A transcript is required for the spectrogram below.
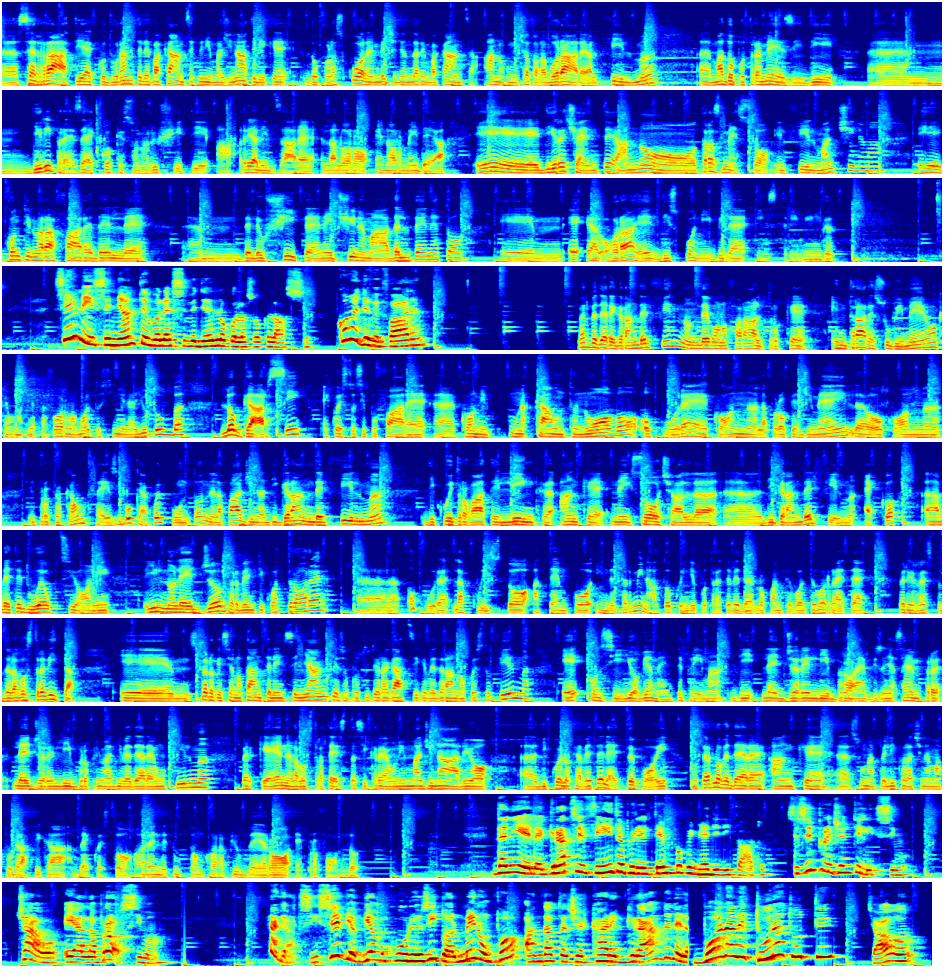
eh, serrati, ecco, durante le vacanze, quindi immaginatevi che dopo la scuola invece di andare in vacanza hanno cominciato a lavorare al film, eh, ma dopo tre mesi di ehm, di riprese, ecco che sono riusciti a realizzare la loro enorme idea e di recente hanno trasmesso il film al cinema e continuerà a fare delle, ehm, delle uscite nei cinema del Veneto e, e ora è disponibile in streaming. Se un insegnante volesse vederlo con la sua classe, come deve fare? Per vedere grande il film non devono far altro che entrare su Vimeo, che è una piattaforma molto simile a YouTube, loggarsi, e questo si può fare eh, con il, un account nuovo oppure con la propria Gmail o con il proprio account Facebook. E a quel punto nella pagina di Grande il film, di cui trovate il link anche nei social eh, di Grande il film, ecco, avete due opzioni il noleggio per 24 ore eh, oppure l'acquisto a tempo indeterminato, quindi potrete vederlo quante volte vorrete per il resto della vostra vita. E mm, spero che siano tante le insegnanti e soprattutto i ragazzi che vedranno questo film e consiglio ovviamente prima di leggere il libro, eh, bisogna sempre leggere il libro prima di vedere un film perché nella vostra testa si crea un immaginario eh, di quello che avete letto e poi poterlo vedere anche eh, su una pellicola cinematografica, beh questo rende tutto ancora più vero e profondo. Daniele, grazie infinite per il tempo che mi hai dedicato. Sei sempre gentilissimo. Ciao e alla prossima! Ragazzi, se vi abbiamo curiosito almeno un po', andate a cercare Grande nella... Buona lettura a tutti! Ciao!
